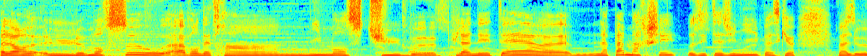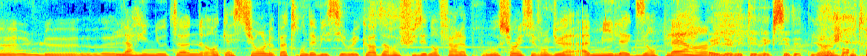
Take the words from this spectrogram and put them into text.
Alors, le morceau, avant d'être un immense tube planétaire, euh, n'a pas marché aux États-Unis parce que bah, le, Larry Newton en question, le patron d'ABC Records, a refusé d'en faire la promotion. Il s'est vendu à, 1000 exemplaires. Hein. il avait été vexé d'être mis à la porte.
